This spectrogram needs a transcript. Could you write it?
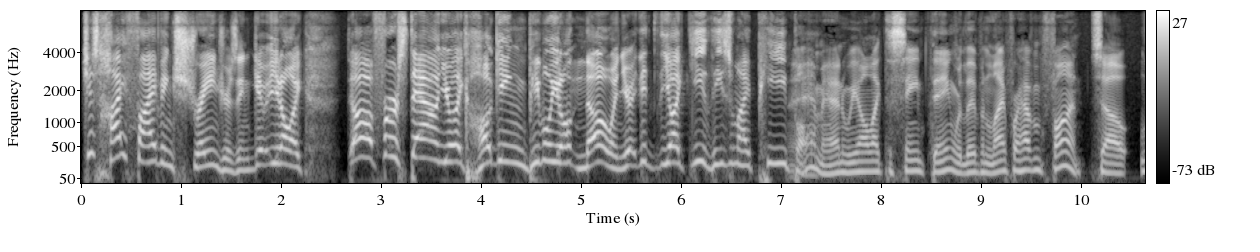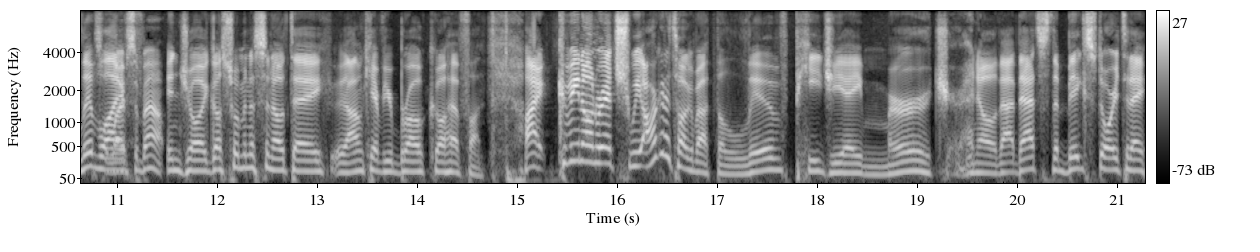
Just high fiving strangers and give you know like oh first down. You're like hugging people you don't know, and you're you're like yeah, these are my people. Yeah, man. We all like the same thing. We're living life. We're having fun. So live life, life's about. enjoy, go swim in a cenote. I don't care if you're broke, go have fun. All right, Covino and Rich, we are going to talk about the LIV PGA merger. I know that that's the big story today.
